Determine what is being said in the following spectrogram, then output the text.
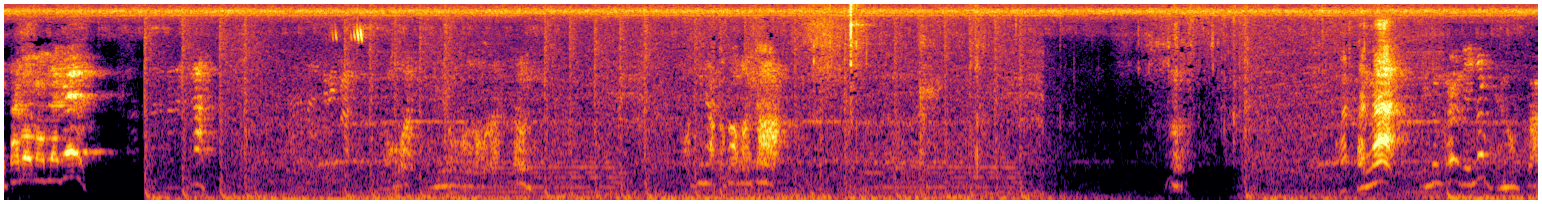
Kita mo mga vlogger! Tanga! Inom kayo, inom! Inom ka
